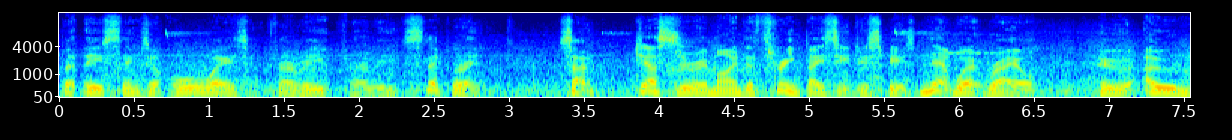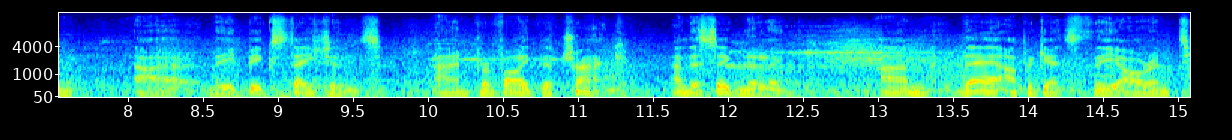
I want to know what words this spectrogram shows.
but these things are always very, very slippery. So, just as a reminder three basic disputes Network Rail, who own uh, the big stations and provide the track and the signalling. Um, they're up against the RMT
